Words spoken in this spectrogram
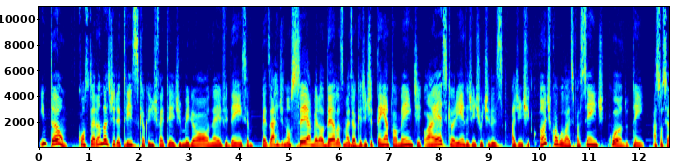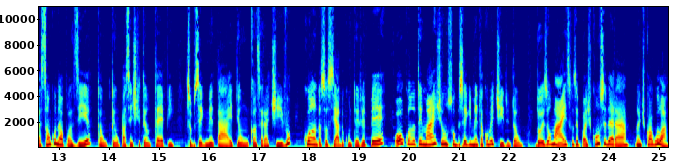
Então, considerando as diretrizes, que é o que a gente vai ter de melhor né, evidência, apesar de não ser a melhor delas, mas é o que a gente tem atualmente, a S que orienta a gente utiliza a gente anticoagular esse paciente quando tem associação com neoplasia, então tem um paciente que tem um TEP subsegmentar e tem um câncer ativo, quando associado com TVP ou quando tem mais de um subsegmento acometido. Então, dois ou mais você pode considerar anticoagular.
